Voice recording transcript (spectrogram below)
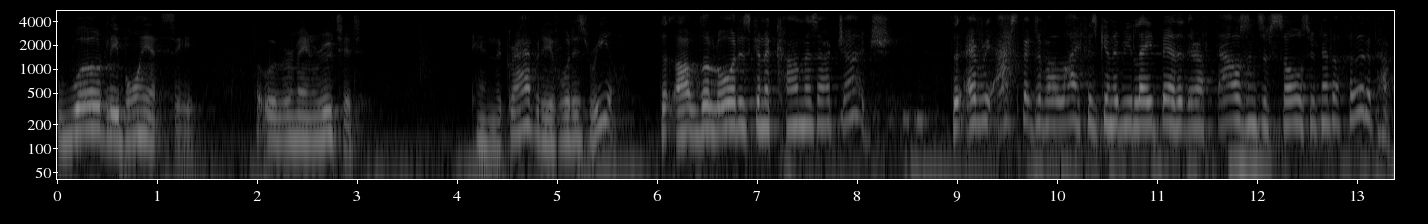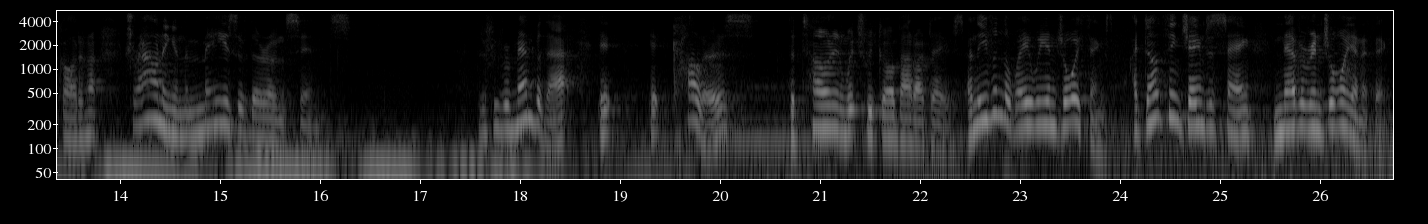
worldly buoyancy, but would remain rooted in the gravity of what is real. That our, the Lord is going to come as our judge that every aspect of our life is going to be laid bare, that there are thousands of souls who've never heard about God and are drowning in the maze of their own sins. But if we remember that, it, it colors the tone in which we go about our days and even the way we enjoy things. I don't think James is saying never enjoy anything.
